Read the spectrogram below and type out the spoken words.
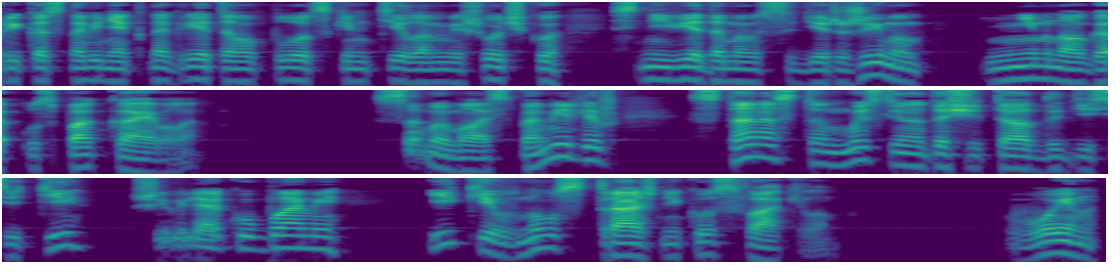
Прикосновение к нагретому плотским телом мешочку с неведомым содержимым немного успокаивало. Самую малость помедлив, староста мысленно досчитал до десяти, шевеля губами, и кивнул стражнику с факелом. Воин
